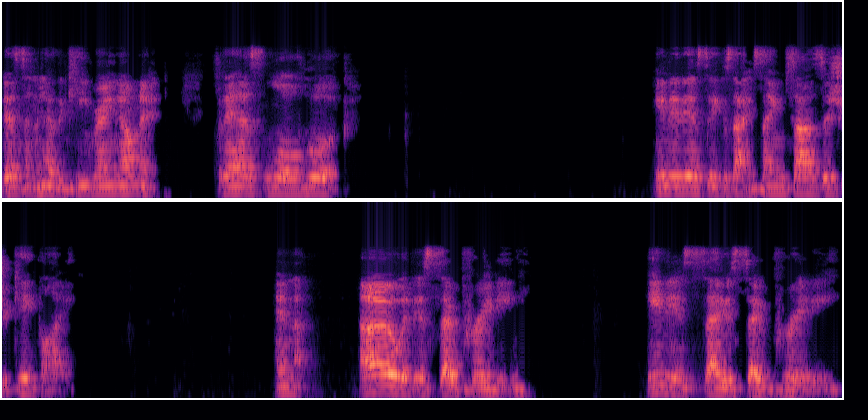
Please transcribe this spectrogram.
doesn't have the key ring on it, but it has a little hook. And it is the exact same size as your key clay. And oh, it is so pretty. It is so, so pretty.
